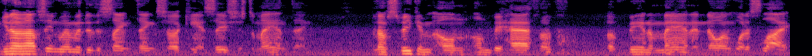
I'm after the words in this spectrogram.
You know, and I've seen women do the same thing, so I can't say it's just a man thing. But I'm speaking on, on behalf of of being a man and knowing what it's like.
